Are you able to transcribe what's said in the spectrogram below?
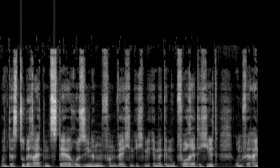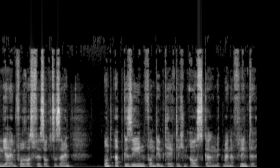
und des Zubereitens der Rosinen, von welchen ich mir immer genug vorrätig hielt, um für ein Jahr im Voraus versorgt zu sein, und abgesehen von dem täglichen Ausgang mit meiner Flinte,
